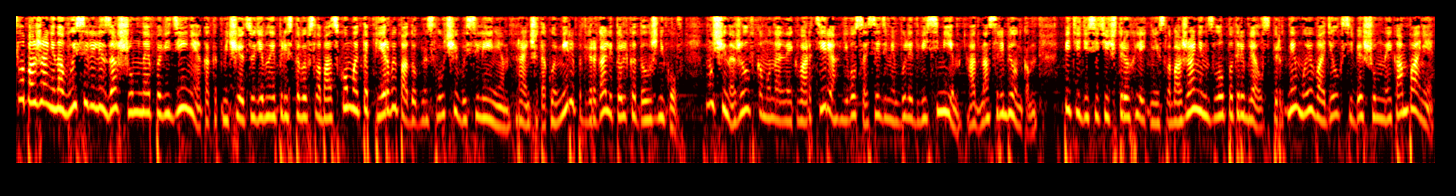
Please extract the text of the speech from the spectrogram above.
Слобожанина выселили за шумное поведение. Как отмечают судебные приставы в Слободском, это первый подобный случай выселения. Раньше такой мере подвергали только должников. Мужчина жил в коммунальной квартире, его соседями были две семьи, одна с ребенком. 54-летний слобожанин злоупотреблял спиртным и водил к себе шумные компании,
